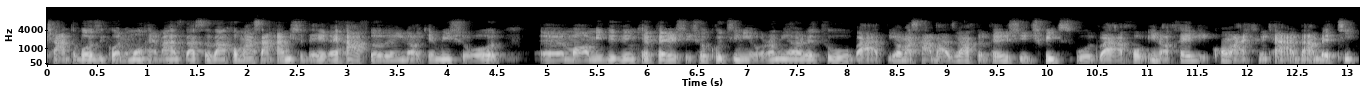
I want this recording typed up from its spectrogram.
چند تا بازی کنه مهم از دست دادن خب مثلا همیشه دقیقه هفتاد و اینا که می‌شد ما می‌دیدیم که پریشیچ و کوتینیو رو میاره تو بعد یا مثلا بعضی وقت پریشیچ فیکس بود و خب اینا خیلی کمک می‌کردن به تیم.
